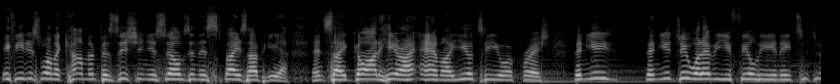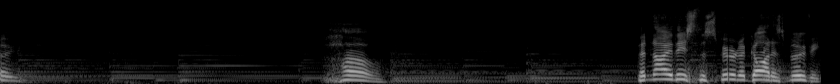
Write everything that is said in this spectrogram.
If you just want to come and position yourselves in this space up here and say, God, here I am, I yield to you afresh, then you, then you do whatever you feel that you need to do. Oh. But know this the Spirit of God is moving.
